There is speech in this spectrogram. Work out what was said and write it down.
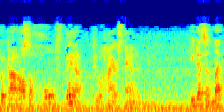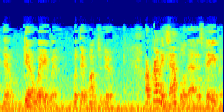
but God also holds them to a higher standard. He doesn't let them get away with what they want to do. Our prime example of that is David.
